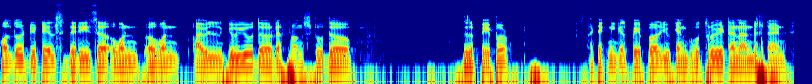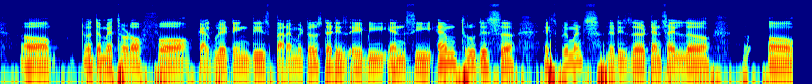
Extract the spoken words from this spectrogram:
all those details there is a one one I will give you the reference to the the paper. A technical paper you can go through it and understand uh, the method of uh, calculating these parameters that is a b and c m through this uh, experiments that is a tensile uh, uh,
